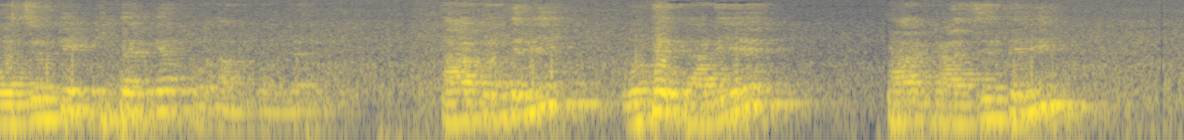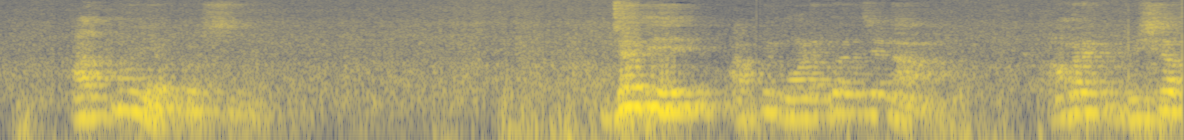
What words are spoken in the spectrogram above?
অর্জুনকে গীতা জ্ঞান প্রদান করলেন, তারপর তিনি উঠে দাঁড়িয়ে তার কাজে তিনি আত্মনিয়োগ করছিলেন। যদি আপনি মনে করেন যে না, আমার একটা বিশাল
